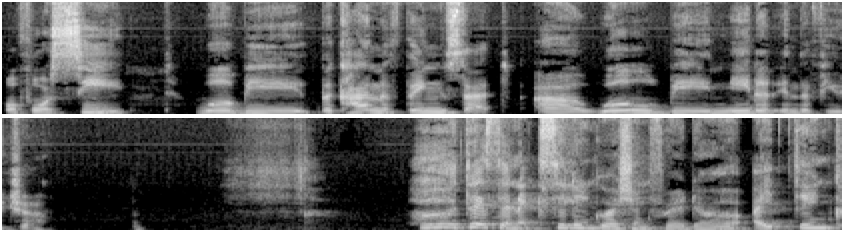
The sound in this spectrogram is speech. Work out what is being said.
or foresee will be the kind of things that uh, will be needed in the future oh, that's an excellent question freda i think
